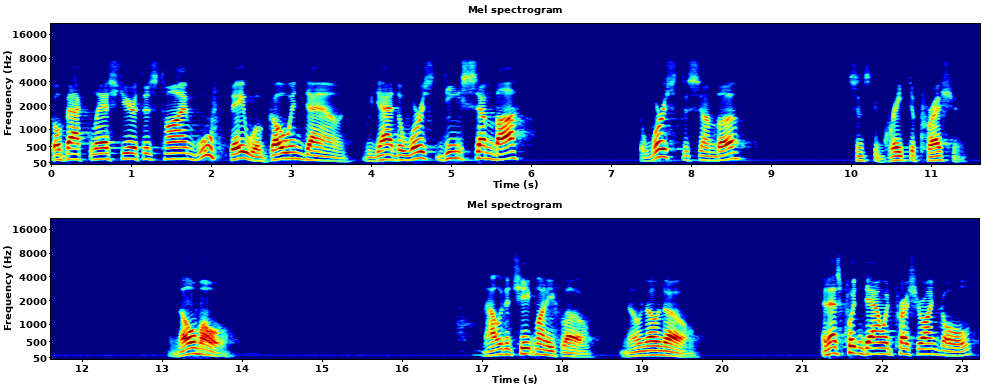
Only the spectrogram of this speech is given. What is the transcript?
Go back last year at this time, woof, they were going down. We had the worst December, the worst December since the Great Depression. No more. Not with the cheap money flow. No, no, no. And that's putting downward pressure on gold.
